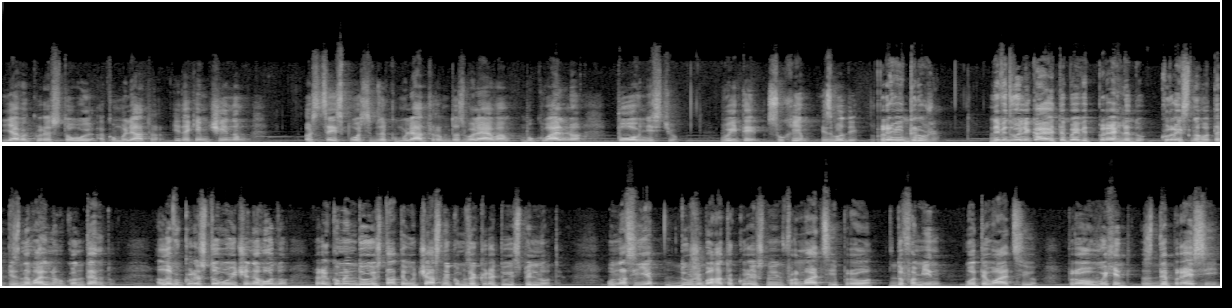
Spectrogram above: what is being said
я використовую акумулятор. І таким чином, ось цей спосіб з акумулятором дозволяє вам буквально повністю вийти сухим із води. Привіт, друже! Не відволікаю тебе від перегляду корисного та пізнавального контенту, але використовуючи нагоду, рекомендую стати учасником закритої спільноти. У нас є дуже багато корисної інформації про дофамін, мотивацію, про вихід з депресії.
